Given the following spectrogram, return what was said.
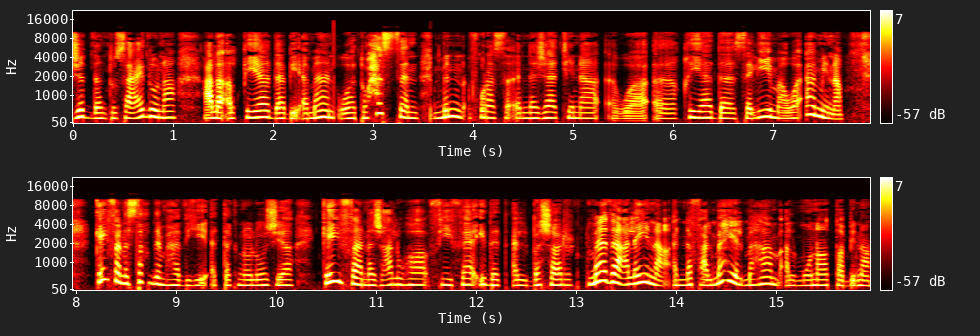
جدا تساعدنا على القيادة بأمان وتحسن من فرص نجاتنا وقيادة سليمة وآمنة. كيف نستخدم هذه التكنولوجيا؟ كيف نجعلها في فائدة البشر؟ ماذا علينا أن نفعل؟ ما هي المهام المناطة بنا؟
